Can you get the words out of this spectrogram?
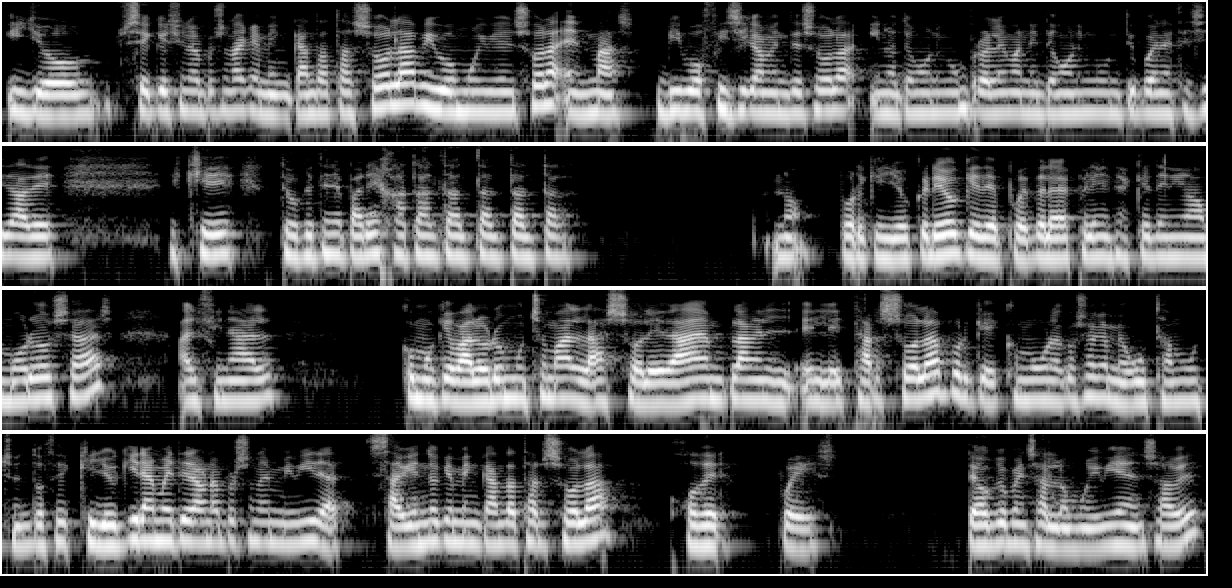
Y yo sé que soy una persona que me encanta estar sola, vivo muy bien sola, es más, vivo físicamente sola y no tengo ningún problema ni tengo ningún tipo de necesidad de, es que tengo que tener pareja, tal, tal, tal, tal, tal. No, porque yo creo que después de las experiencias que he tenido amorosas, al final como que valoro mucho más la soledad, en plan el, estar sola, porque es como una cosa que me gusta mucho. Entonces, que yo quiera meter a una persona en mi vida sabiendo que me encanta estar sola, joder, pues tengo que pensarlo muy bien, ¿sabes?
